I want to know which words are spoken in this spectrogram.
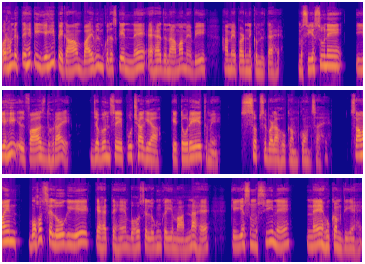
اور ہم دیکھتے ہیں کہ یہی پیغام بائبل مقدس کے نئے عہد نامہ میں بھی ہمیں پڑھنے کو ملتا ہے۔ مسیسو نے یہی الفاظ دہرائے جب ان سے پوچھا گیا کہ توریت میں سب سے بڑا حکم کون سا ہے۔ سامعین بہت سے لوگ یہ کہتے ہیں، بہت سے لوگوں کا یہ ماننا ہے کہ یسو مسیح نے نئے حکم دیے ہیں۔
